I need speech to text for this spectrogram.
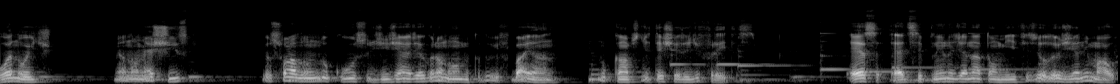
Boa noite. Meu nome é Xisto. Eu sou aluno do curso de Engenharia Agronômica do IF Baiano, no campus de Teixeira de Freitas. Essa é a disciplina de Anatomia e Fisiologia Animal.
